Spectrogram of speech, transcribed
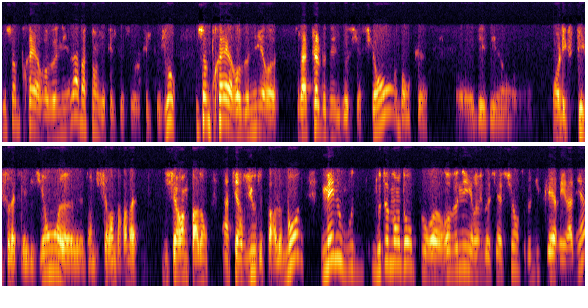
nous sommes prêts à revenir. Là, maintenant, il y a quelques, quelques jours, nous sommes prêts à revenir sur la table négociation. Donc, des, des, on l'explique sur la télévision, euh, dans différentes, différentes pardon, interviews de par le monde, mais nous, nous demandons pour euh, revenir aux négociations sur le nucléaire iranien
